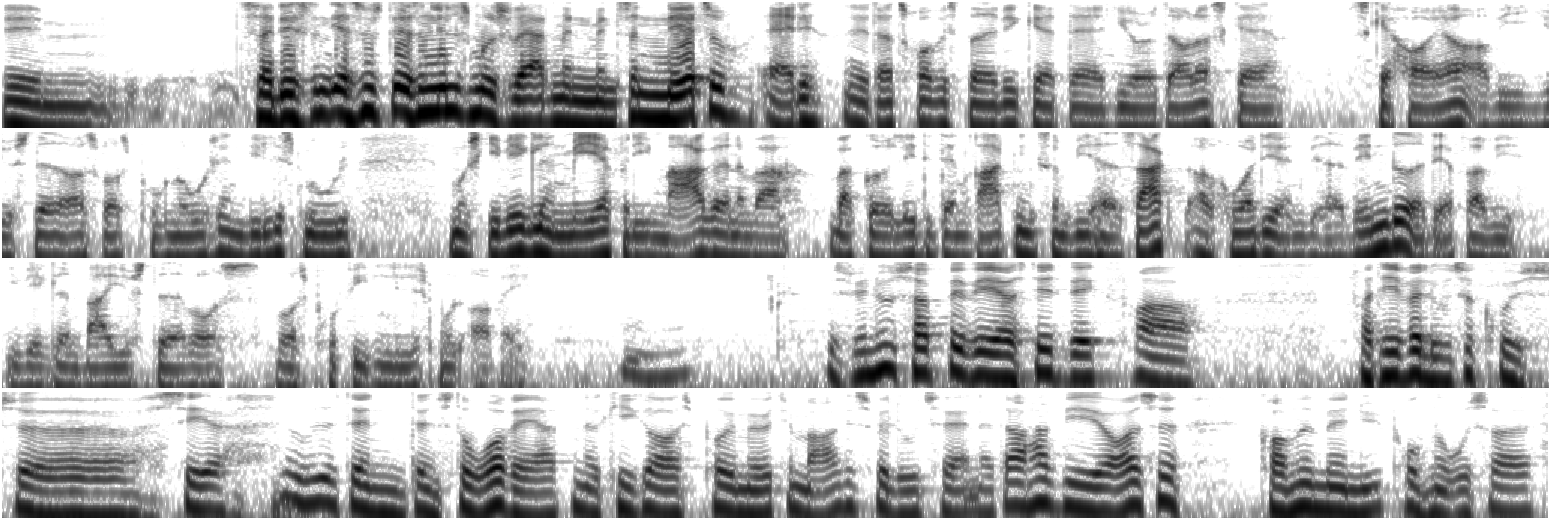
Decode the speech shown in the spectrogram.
Øhm, så det er sådan, jeg synes, det er sådan en lille smule svært, men, men så netto er det. Øh, der tror vi stadigvæk, at, at euro-dollar skal, skal højere, og vi justerede også vores prognose en lille smule. Måske i virkeligheden mere, fordi markederne var, var gået lidt i den retning, som vi havde sagt, og hurtigere end vi havde ventet, og derfor har vi i virkeligheden bare justeret vores, vores profil en lille smule opad. Mm-hmm. Hvis vi nu så bevæger os lidt væk fra, fra det valutakryds, øh, ser ud den, den store verden og kigger også på emerging markets valutaerne, der har vi også kommet med en ny prognose.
